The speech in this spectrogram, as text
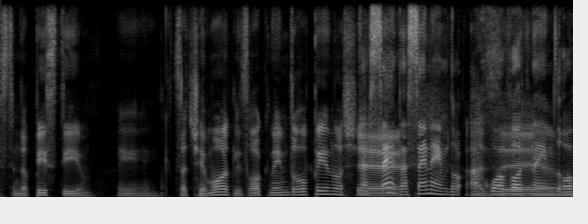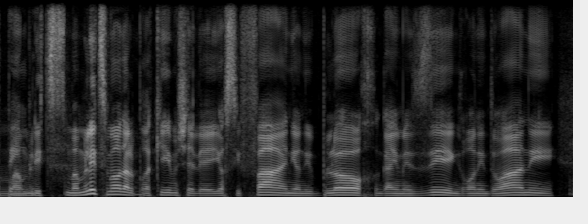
סטנדאפיסטים, קצת שמות, לזרוק name dropping, או ש... תעשה, תעשה name drop. אז, אנחנו אוהבות אה, name dropping. ממליץ, ממליץ מאוד על פרקים של אה, יוסי פיין, יוני בלוך, גיא מזיג, רוני דואני, Mm.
